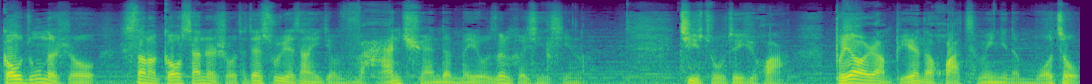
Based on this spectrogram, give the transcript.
高中的时候，上到高三的时候，她在数学上已经完全的没有任何信心了。记住这句话，不要让别人的话成为你的魔咒，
